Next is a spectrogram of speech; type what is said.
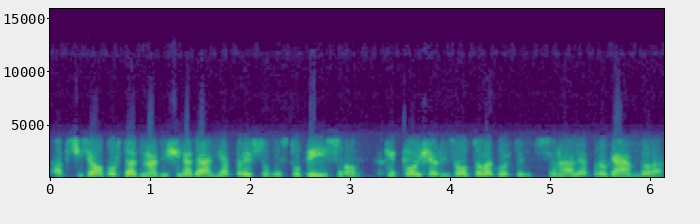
Ah, Ci siamo portati una decina d'anni appresso questo peso che poi ci ha risolto la Corte Costituzionale abrogandola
